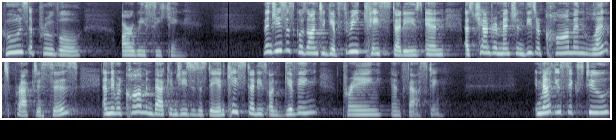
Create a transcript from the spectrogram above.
Whose approval are we seeking? Then Jesus goes on to give three case studies, and as Chandra mentioned, these are common Lent practices, and they were common back in Jesus' day, and case studies on giving, praying, and fasting. In Matthew 6 2,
